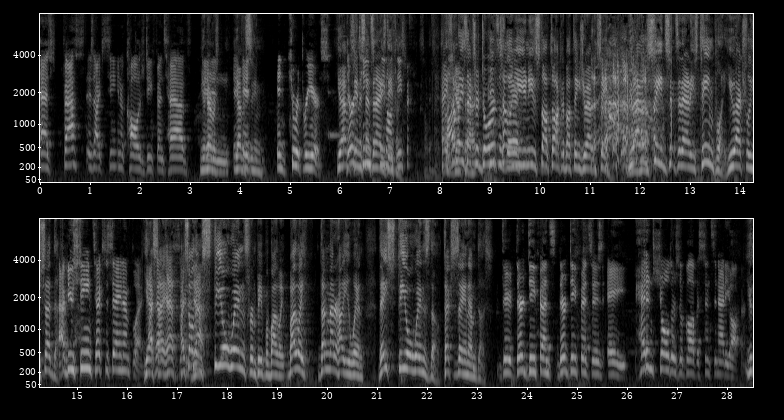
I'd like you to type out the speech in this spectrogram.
as fast as I've seen a college defense have. You in, never- you haven't in- seen- in two or three years. You haven't Their seen the Cincinnati's speed on defense. Defe- Hey, somebody's at your door Pizza's telling there. you you need to stop talking about things you haven't seen. you haven't seen Cincinnati's team play. You actually said that. Have you seen Texas A&M play? Yes, I've I. Texas I saw A&M. them steal wins from people. By the way, by the way, doesn't matter how you win. They steal wins though. Texas A&M does. Dude, their defense, their defense is a head and shoulders above a Cincinnati offense. You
